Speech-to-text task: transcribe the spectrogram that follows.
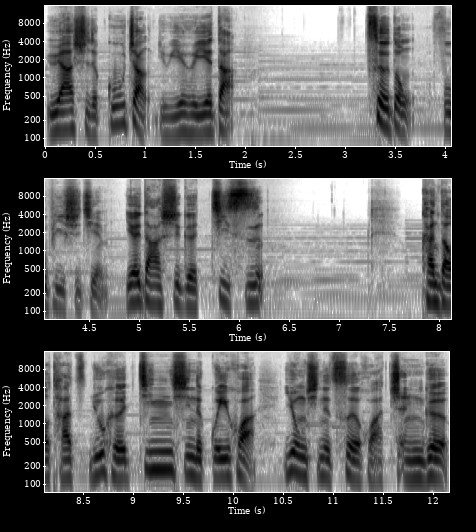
约阿士的姑丈有耶和耶大策动复辟事件。耶和大是个祭司，看到他如何精心的规划、用心的策划整个。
